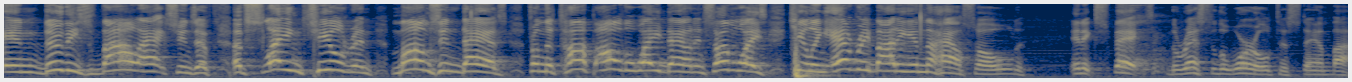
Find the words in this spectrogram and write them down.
and do these vile actions of, of slaying children, moms and dads, from the top all the way down, in some ways, killing everybody in the household and expect the rest of the world to stand by.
